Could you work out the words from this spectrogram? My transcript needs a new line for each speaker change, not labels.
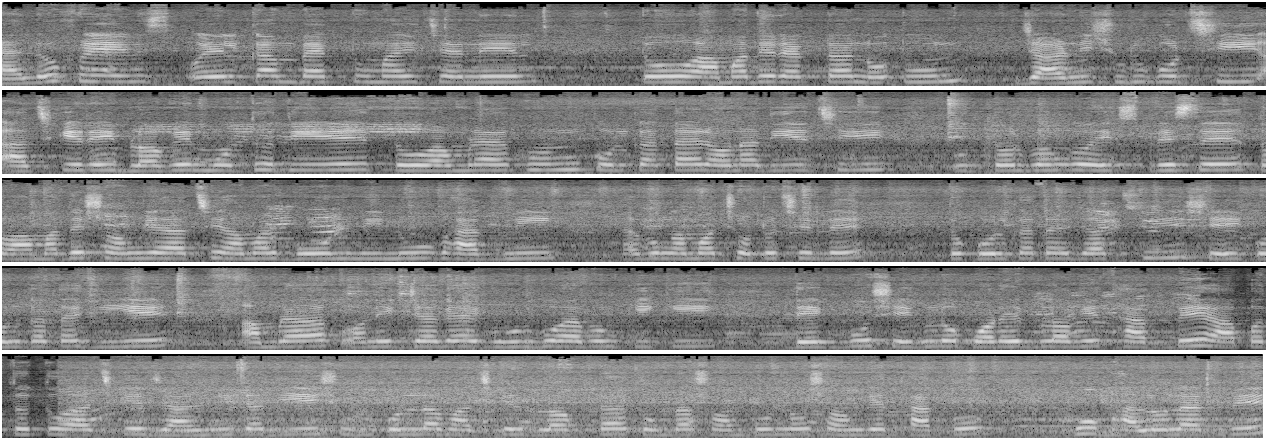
Hello friends, welcome back to my channel. তো আমাদের একটা নতুন জার্নি শুরু করছি আজকের এই ব্লগের মধ্য দিয়ে। তো আমরা এখন কলকাতায় রওনা দিয়েছি উত্তরবঙ্গ এক্সপ্রেসে। তো আমাদের সঙ্গে আছে আমার বোন মিনু, ভাগ্নি এবং আমার ছোট ছেলে। তো কলকাতায় যাচ্ছি, সেই কলকাতায় গিয়ে আমরা অনেক জায়গায় ঘুরবো এবং কি কি দেখব, সেগুলো পরের ব্লগে থাকবে। আপাতত আজকে জার্নিটা দিয়ে শুরু করলাম। আজকের ব্লগটা তোমরা সম্পূর্ণ সঙ্গে থাকো। খুব ভালো লাগবে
